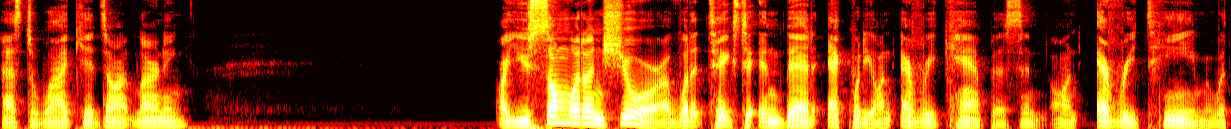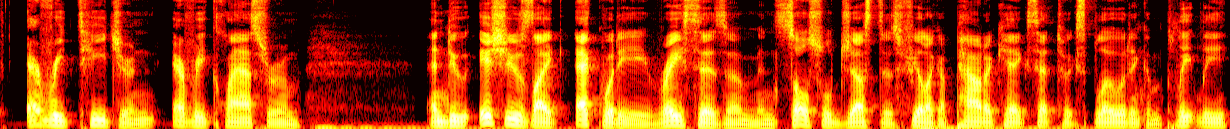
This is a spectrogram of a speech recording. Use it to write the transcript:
as to why kids aren't learning? Are you somewhat unsure of what it takes to embed equity on every campus and on every team, with every teacher in every classroom? And do issues like equity, racism, and social justice feel like a powder keg set to explode and completely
